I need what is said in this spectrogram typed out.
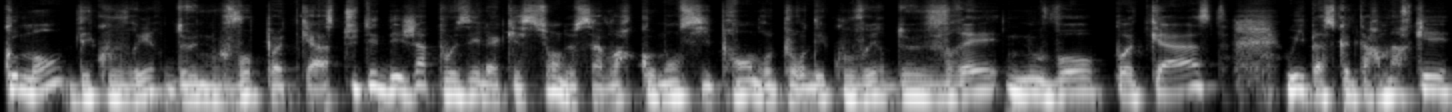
Comment découvrir de nouveaux podcasts? Tu t'es déjà posé la question de savoir comment s'y prendre pour découvrir de vrais nouveaux podcasts? Oui, parce que tu as remarqué,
